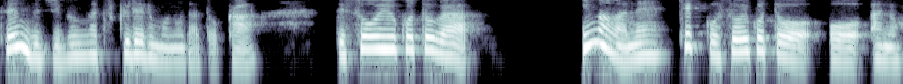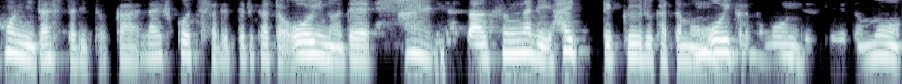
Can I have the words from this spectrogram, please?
全部自分が作れるものだとか、で、そういうことが今はね、結構そういうことをあの本に出したりとか、ライフコーチされてる方多いので、はい、皆さんすんなり入ってくる方も多いかと思うんですけれども、うん、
